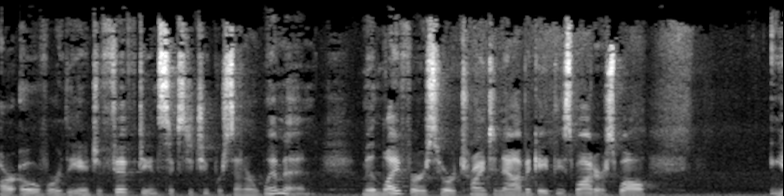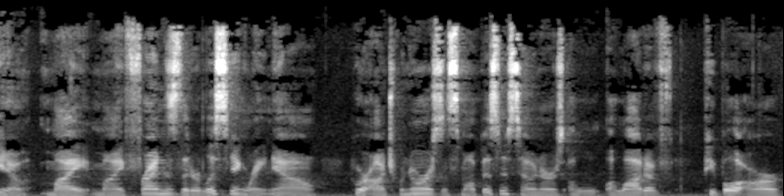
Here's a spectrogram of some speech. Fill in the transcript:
are over the age of 50 and 62% are women midlifers who are trying to navigate these waters. Well you know my my friends that are listening right now who are entrepreneurs and small business owners a, a lot of people are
